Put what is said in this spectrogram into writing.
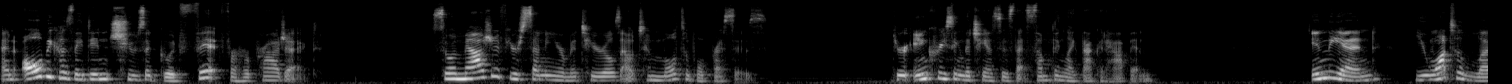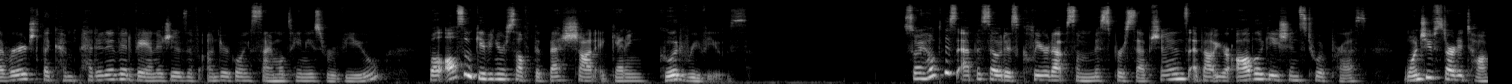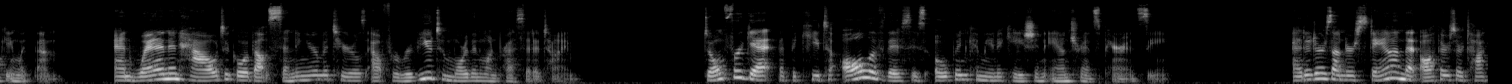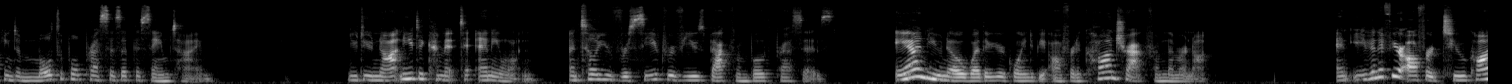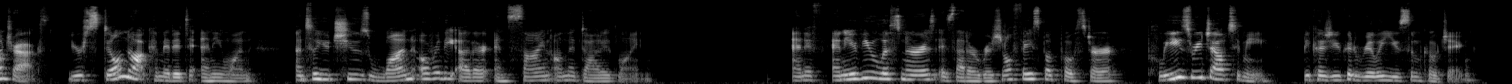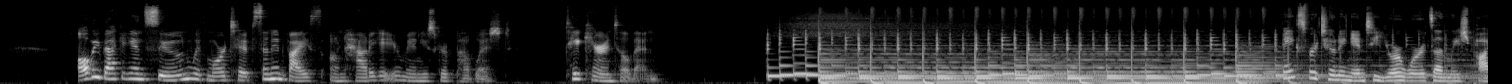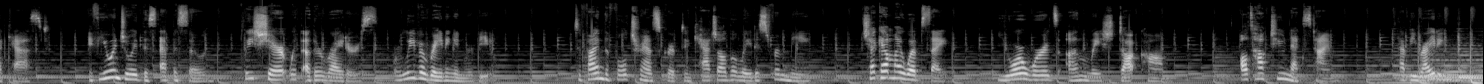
and all because they didn't choose a good fit for her project. So imagine if you're sending your materials out to multiple presses. You're increasing the chances that something like that could happen. In the end, you want to leverage the competitive advantages of undergoing simultaneous review while also giving yourself the best shot at getting good reviews. So, I hope this episode has cleared up some misperceptions about your obligations to a press once you've started talking with them, and when and how to go about sending your materials out for review to more than one press at a time. Don't forget that the key to all of this is open communication and transparency. Editors understand that authors are talking to multiple presses at the same time. You do not need to commit to anyone until you've received reviews back from both presses and you know whether you're going to be offered a contract from them or not. And even if you're offered two contracts, you're still not committed to anyone until you choose one over the other and sign on the dotted line. And if any of you listeners is that original Facebook poster, please reach out to me because you could really use some coaching. I'll be back again soon with more tips and advice on how to get your manuscript published. Take care until then. Thanks for tuning in to Your Words Unleashed podcast. If you enjoyed this episode, please share it with other writers or leave a rating and review. To find the full transcript and catch all the latest from me, check out my website, yourwordsunleashed.com. I'll talk to you next time. Happy writing!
